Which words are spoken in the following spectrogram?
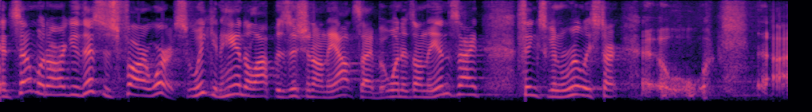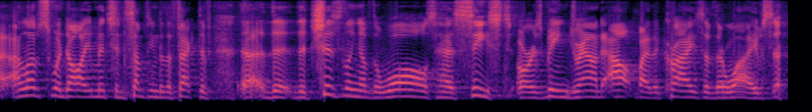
And some would argue this is far worse. We can handle opposition on the outside, but when it's on the inside, things can really start. Uh, I love Swindoll. He mentioned something to the effect of uh, the, the chiseling of the walls has ceased or is being drowned out by the cries of their wives. and,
